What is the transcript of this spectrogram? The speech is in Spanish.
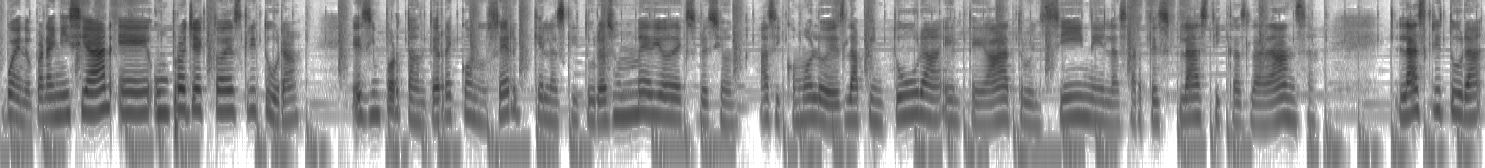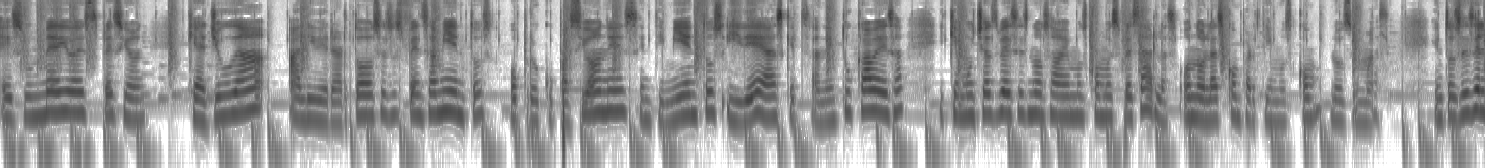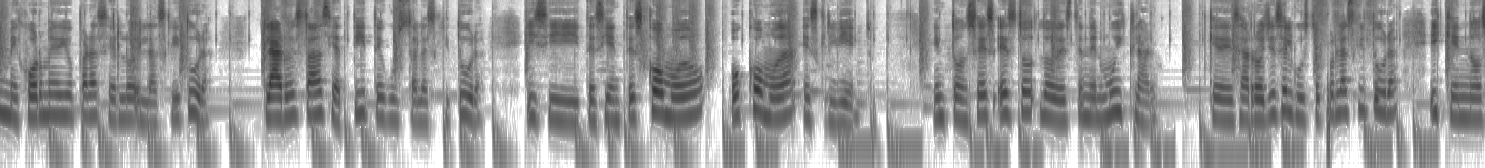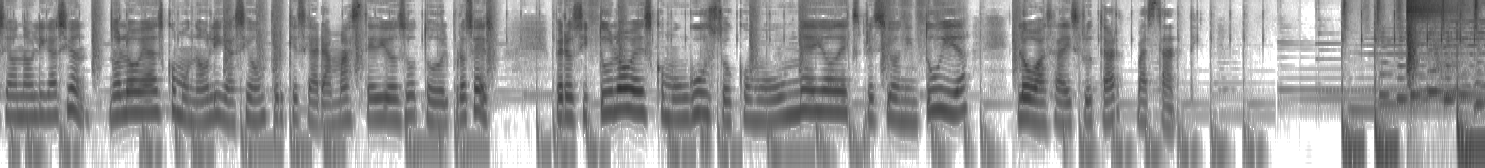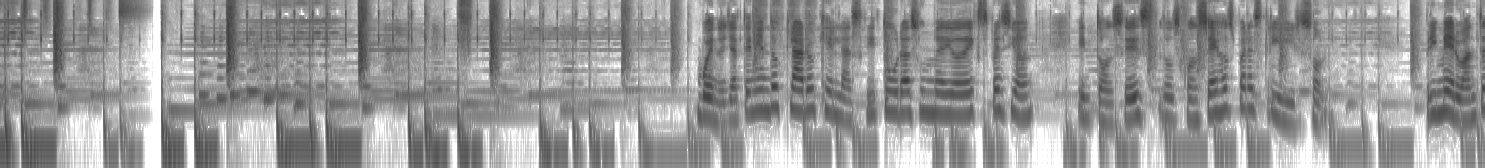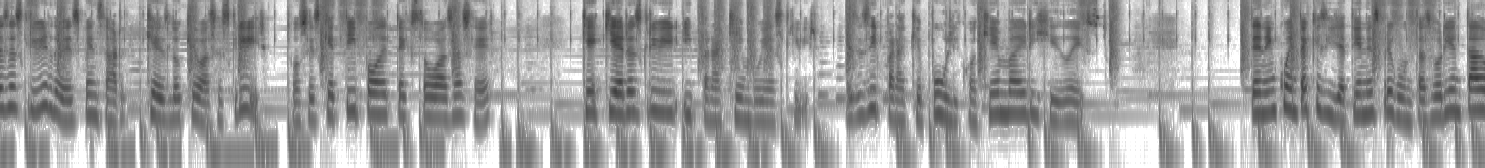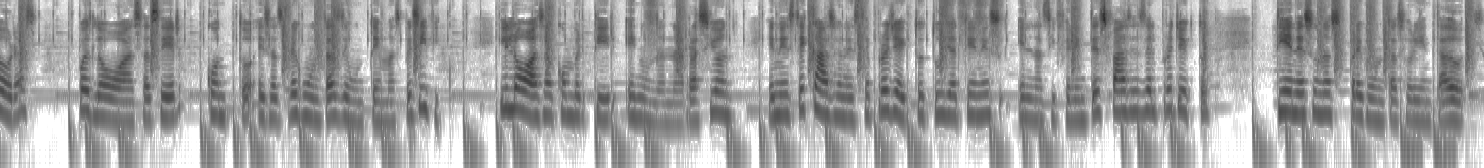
Bueno, para iniciar eh, un proyecto de escritura es importante reconocer que la escritura es un medio de expresión, así como lo es la pintura, el teatro, el cine, las artes plásticas, la danza. La escritura es un medio de expresión que ayuda a liberar todos esos pensamientos o preocupaciones, sentimientos, ideas que están en tu cabeza y que muchas veces no sabemos cómo expresarlas o no las compartimos con los demás. Entonces el mejor medio para hacerlo es la escritura. Claro está si a ti te gusta la escritura y si te sientes cómodo o cómoda escribiendo. Entonces esto lo debes tener muy claro que desarrolles el gusto por la escritura y que no sea una obligación. No lo veas como una obligación porque se hará más tedioso todo el proceso. Pero si tú lo ves como un gusto, como un medio de expresión en tu vida, lo vas a disfrutar bastante. Bueno, ya teniendo claro que la escritura es un medio de expresión, entonces los consejos para escribir son, primero, antes de escribir debes pensar qué es lo que vas a escribir. Entonces, qué tipo de texto vas a hacer, qué quiero escribir y para quién voy a escribir. Es decir, para qué público, a quién va dirigido esto. Ten en cuenta que si ya tienes preguntas orientadoras, pues lo vas a hacer con esas preguntas de un tema específico y lo vas a convertir en una narración. En este caso, en este proyecto, tú ya tienes en las diferentes fases del proyecto, tienes unas preguntas orientadoras,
